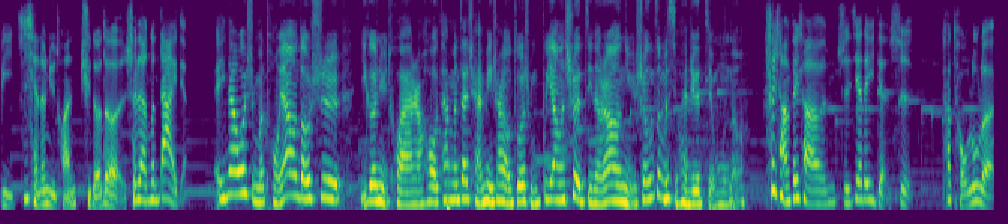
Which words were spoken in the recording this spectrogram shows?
比之前的女团取得的声量更大一点。哎，那为什么同样都是一个女团，然后他们在产品上有做什么不一样的设计，能让女生这么喜欢这个节目呢？非常非常直接的一点是，他投入了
